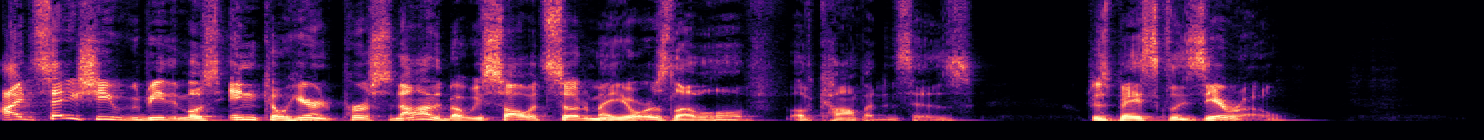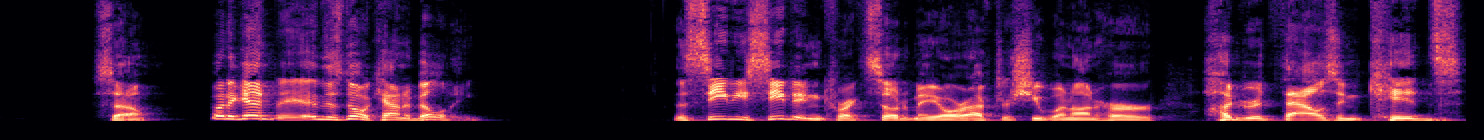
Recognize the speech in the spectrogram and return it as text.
I'd say she would be the most incoherent person on there, but we saw what Sotomayor's level of, of competence is, which is basically zero. So, but again, eh, there's no accountability. The CDC didn't correct Sotomayor after she went on her 100,000 kids,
